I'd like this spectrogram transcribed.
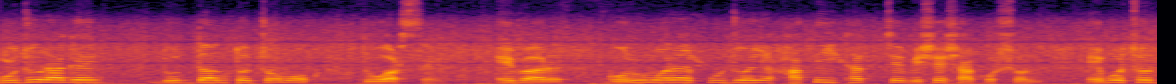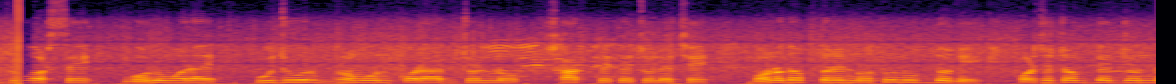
পুজোর আগে দুর্দান্ত চমক ডুয়ার্সে এবার গরুমারায় পুজোয় হাতিই থাকছে বিশেষ আকর্ষণ। এবছর ডুয়ার্সে গরুমারায় পুজোর ভ্রমণ করার জন্য স্বাদ পেতে চলেছে বন দপ্তরের নতুন উদ্যোগে। পর্যটকদের জন্য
